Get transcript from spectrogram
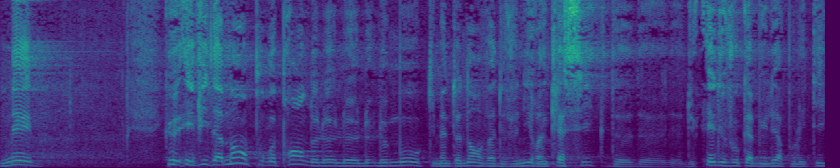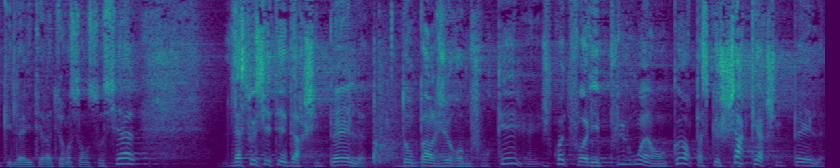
mais que, évidemment, pour reprendre le, mot qui maintenant va devenir un classique du, et du vocabulaire politique et de la littérature en sciences sociales, la société d'archipel dont parle Jérôme Fourquet, je crois qu'il faut aller plus loin encore, parce que chaque archipel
